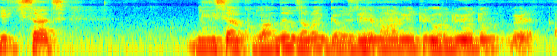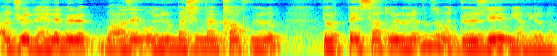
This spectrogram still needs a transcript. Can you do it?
1-2 saat bilgisayar kullandığım zaman gözlerim ağrıyordu, yoruluyordum. Böyle acıyordu. Hele böyle bazen oyunun başından kalkmıyordum. 4-5 saat oyun oynadığım zaman gözlerim yanıyordu.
